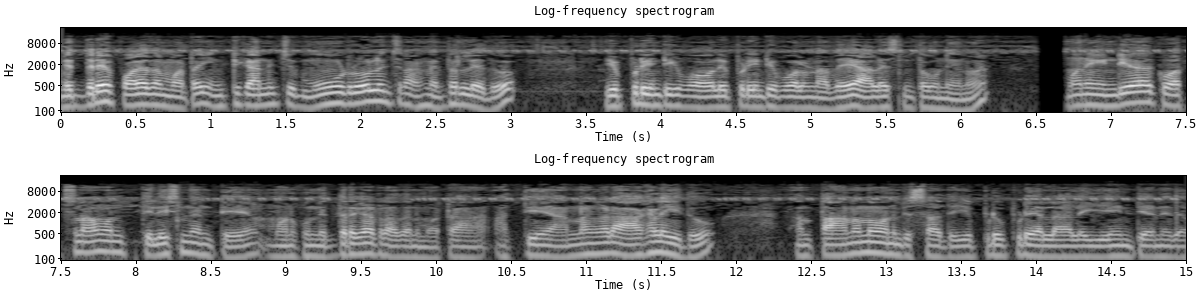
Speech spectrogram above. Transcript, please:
నిద్రే పోలేదన్నమాట. ఇంటికాడ నుంచి మూడు రోజుల నుంచి నాకు నిద్ర లేదు. ఎప్పుడు ఇంటికి పోవాలి ఎప్పుడు ఇంటికి పోవాలని అదే ఆలోచనతో నేను మన ఇండియాకి వచ్చినామని తెలిసిందంటే మనకు నిద్ర కూడా రాదనమాట అతి అన్నం కూడా ఆగలేదు. అంత ఆనందం అనిపిస్తుంది. ఎప్పుడెప్పుడు వెళ్ళాలి ఏంటి అనేది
